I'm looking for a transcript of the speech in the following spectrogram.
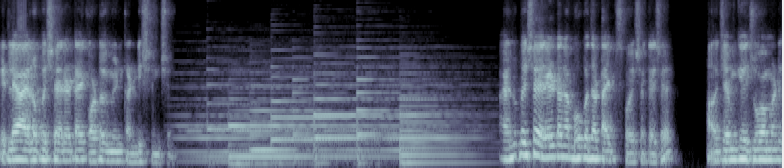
એટલે આ એલોપેશિયા એરેટા એક ઓટોઇમ્યુન કન્ડિશન છે. એલોપેશિયા એરેટાના બહુ બધા ટાઈપ્સ હોઈ શકે છે. જેમ કે જોવા મળે,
